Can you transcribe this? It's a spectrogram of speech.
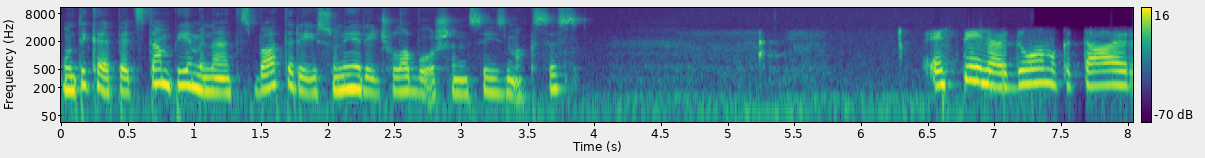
un tikai pēc tam pieminētas baterijas un ierīču labošanas izmaksas. Es pieļauju domu, ka, ir,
